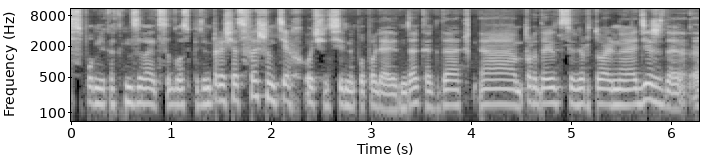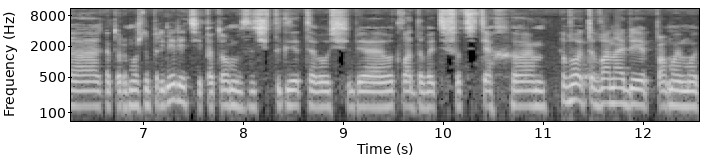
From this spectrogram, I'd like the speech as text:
вспомню, как называется, господи. Например, сейчас фэшн-тех очень сильно популярен, да, когда э, продается виртуальная одежда, э, которую можно примерить и потом, значит, где-то у себя выкладывать в соцсетях. Вот, в Анабе, по-моему,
